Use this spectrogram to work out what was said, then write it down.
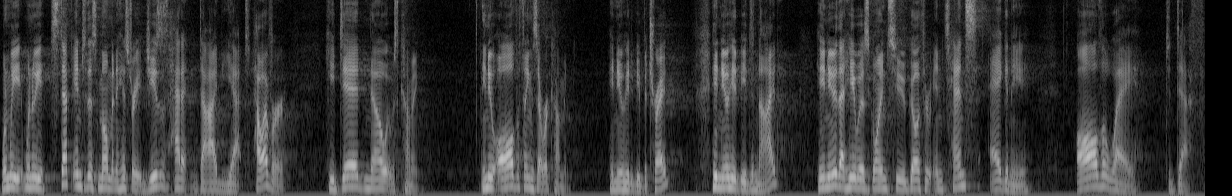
When we, when we step into this moment in history, Jesus hadn't died yet. However, he did know it was coming. He knew all the things that were coming. He knew he'd be betrayed, he knew he'd be denied, he knew that he was going to go through intense agony all the way to death.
